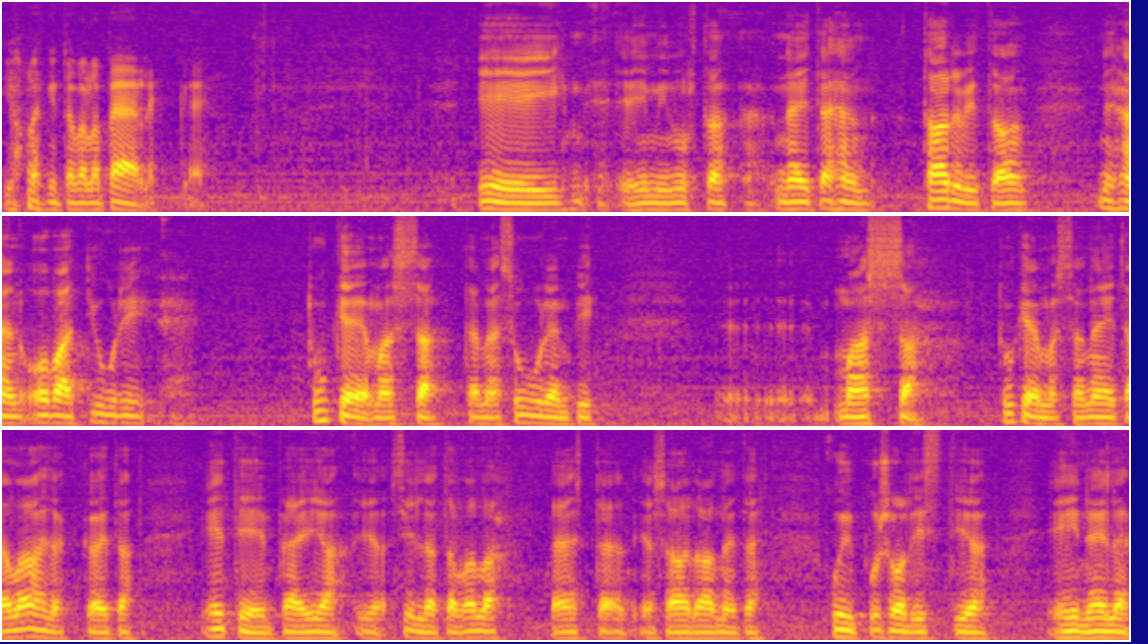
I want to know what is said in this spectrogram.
jollakin tavalla päällekkäin? Ei, ei minusta. Näitähän tarvitaan. Nehän ovat juuri tukemassa tämä suurempi eh, massa, tukemassa näitä lahjakkaita eteenpäin ja, ja sillä tavalla päästään ja saadaan näitä huippusolistia. Ei näillä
